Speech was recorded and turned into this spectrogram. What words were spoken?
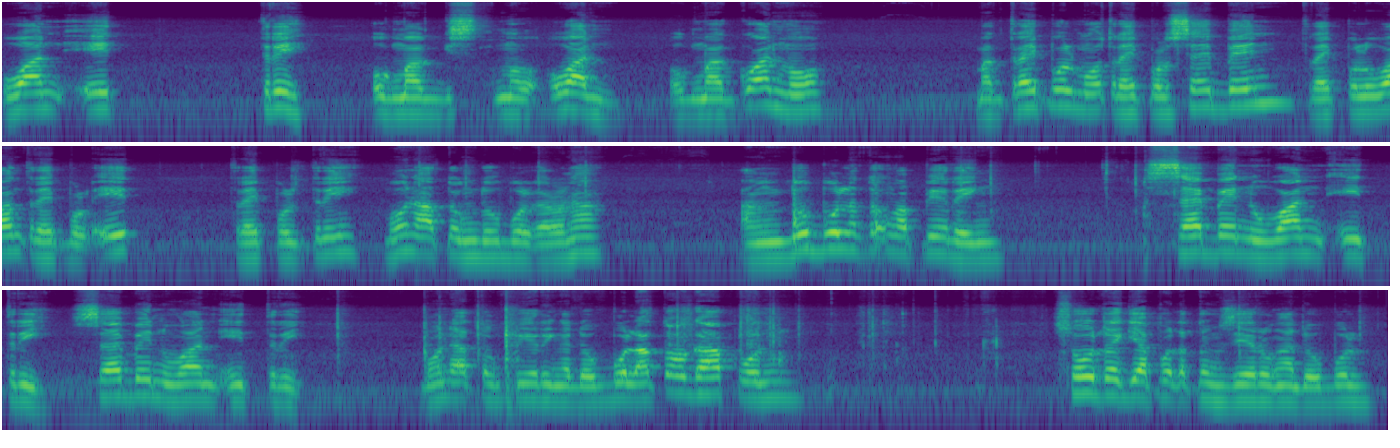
8 3 og mag 1 og magkuan mo mag triple mo triple 7 triple 1 triple 8 triple 3 mo na atong double karon ha? Ang double na to nga pairing 7183 7183 mo na atong pairing nga double. Ato gapon. So gyapon atong zero nga double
